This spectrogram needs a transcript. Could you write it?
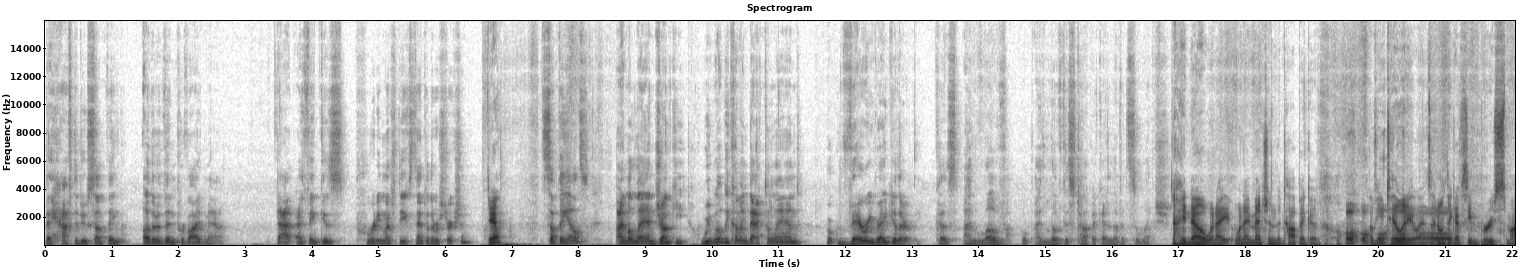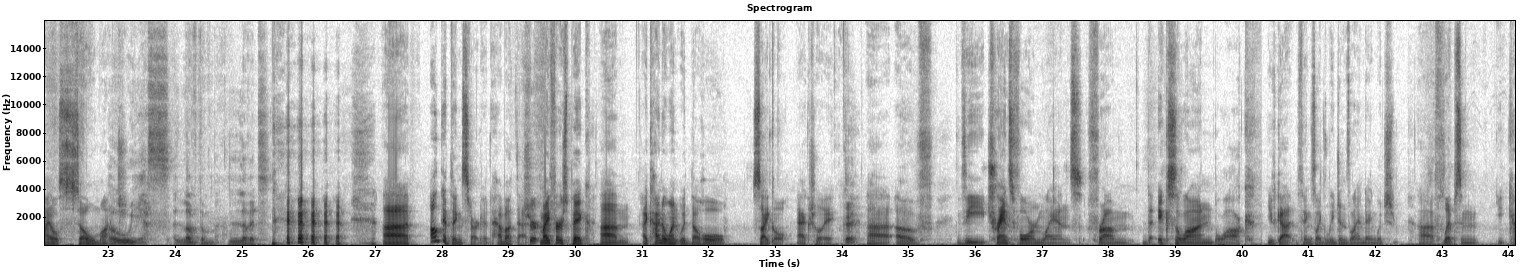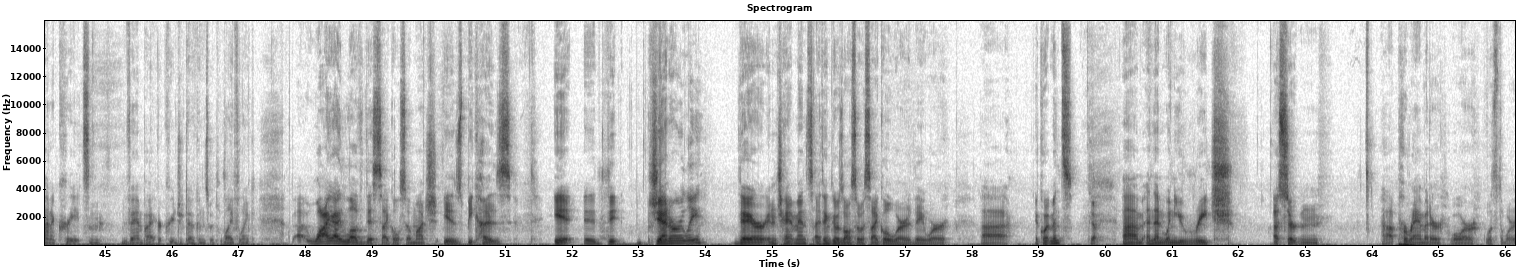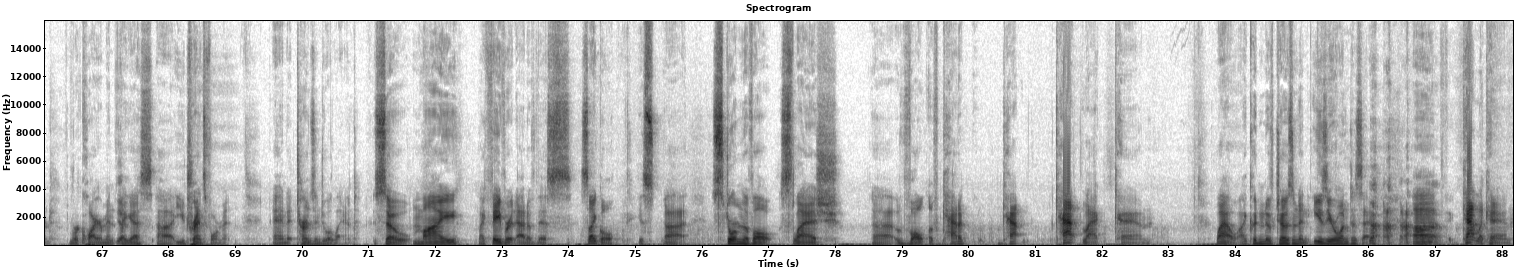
they have to do something other than provide mana. That I think is pretty much the extent of the restriction. yeah. Something else? I'm a land junkie. We will be coming back to land very regularly because I love I love this topic. I love it so much. I know when I when I mentioned the topic of of utility lands, I don't think I've seen Bruce smile so much. Oh yes, I love them. Love it. Uh, I'll get things started. How about that? Sure. My first pick, um, I kind of went with the whole cycle actually Okay. uh, of the transform lands from the Ixalan block. You've got things like Legion's Landing, which uh, flips and you kind of create some vampire creature tokens with lifelink. Uh, why I love this cycle so much is because it, it the, generally their enchantments. I think there was also a cycle where they were uh, equipments. Yep. Um, and then when you reach a certain uh, parameter or what's the word requirement, I guess, uh, you transform it, and it turns into a land. So my my favorite out of this cycle is uh, Storm the Vault slash uh, Vault of Cat Cat Catlacan. Wow, I couldn't have chosen an easier one to say. uh, Catlacan.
